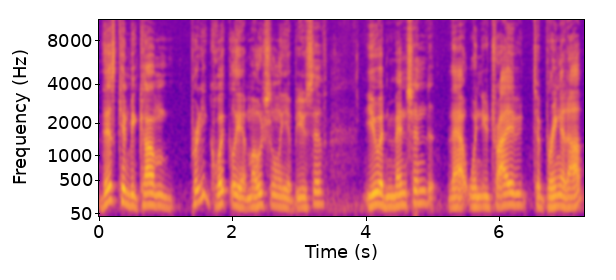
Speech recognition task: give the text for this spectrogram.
this can become pretty quickly emotionally abusive. You had mentioned that when you try to bring it up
